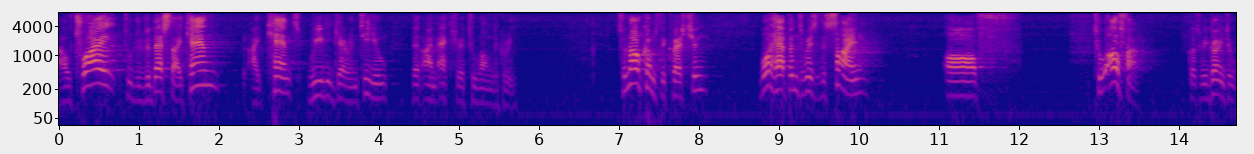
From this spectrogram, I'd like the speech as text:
I'll try to do the best I can, but I can't really guarantee you that I'm accurate to one degree. So now comes the question, what happens with the sine of 2 alpha? Because we're going to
